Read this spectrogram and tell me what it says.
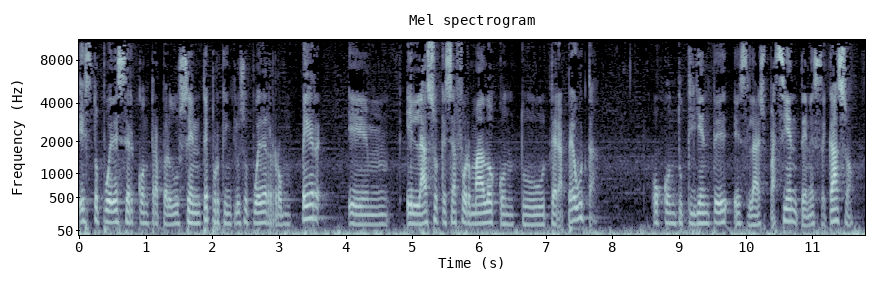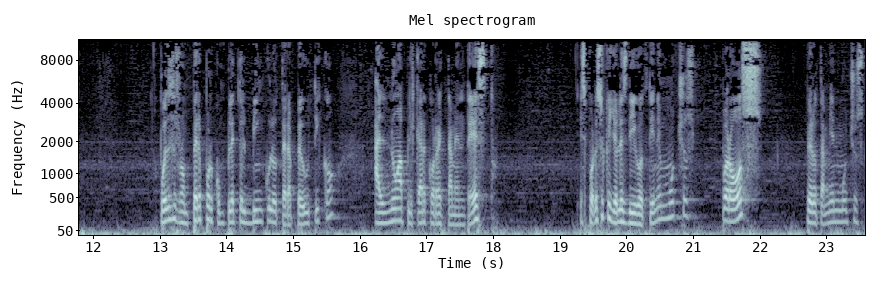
esto puede ser contraproducente porque incluso puede romper em, el lazo que se ha formado con tu terapeuta o con tu cliente slash paciente en este caso. Puedes romper por completo el vínculo terapéutico al no aplicar correctamente esto. Es por eso que yo les digo, tiene muchos pros, pero también muchos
